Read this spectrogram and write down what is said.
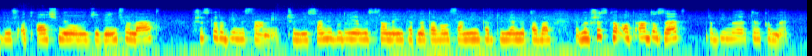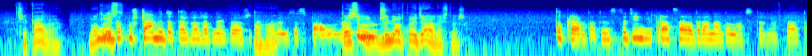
już od 8-9 lat wszystko robimy sami, czyli sami budujemy stronę internetową, sami importujemy towar. Jakby wszystko od A do Z robimy tylko my. Ciekawe. No nie jest... dopuszczamy do tego żadnego, że tak Aha. powiem, zespołu. No to jest olbrzymia odpowiedzialność też. To prawda, to jest codziennie praca od rana do nocy tak naprawdę.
